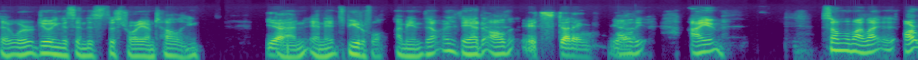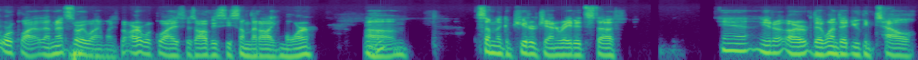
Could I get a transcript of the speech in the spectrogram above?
that we're doing this in. This is the story I'm telling, yeah, and and it's beautiful. I mean, they had all the- it's stunning. Yeah, all the I am some of my like artwork wise, I'm not story wise, but artwork wise is obviously some that I like more. Mhm. Um, some of the computer generated stuff, yeah, you know, are the one that you can tell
